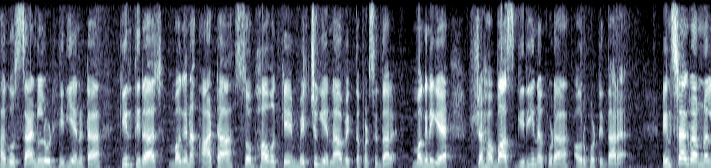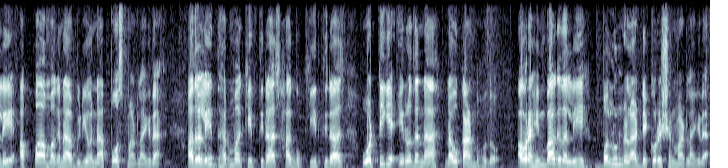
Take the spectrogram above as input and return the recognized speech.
ಹಾಗೂ ಸ್ಯಾಂಡಲ್ವುಡ್ ಹಿರಿಯ ನಟ ಕೀರ್ತಿರಾಜ್ ಮಗನ ಆಟ ಸ್ವಭಾವಕ್ಕೆ ಮೆಚ್ಚುಗೆಯನ್ನ ವ್ಯಕ್ತಪಡಿಸಿದ್ದಾರೆ. ಮಗನಿಗೆ ಶಹಬಾಸ್ ಗಿರಿನ ಕೂಡ ಅವರು ಕೊಟ್ಟಿದ್ದಾರೆ. ಇನ್ಸ್ಟಾಗ್ರಾಮ್ನಲ್ಲಿ ಅಪ್ಪ ಮಗನ ವಿಡಿಯೋನ ಪೋಸ್ಟ್ ಮಾಡಲಾಗಿದೆ. ಅದರಲ್ಲಿ ಧರ್ಮ, ಕೀರ್ತಿರಾಜ್ ಹಾಗೂ ಕೀರ್ತಿರಾಜ್ ಒಟ್ಟಿಗೆ ಇರೋದನ್ನ ನಾವು ಕಾಣಬಹುದು. ಅವರ ಹಿಂಭಾಗದಲ್ಲಿ ಬಲೂನ್ಗಳ ಡೆಕೋರೇಷನ್ ಮಾಡಲಾಗಿದೆ.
